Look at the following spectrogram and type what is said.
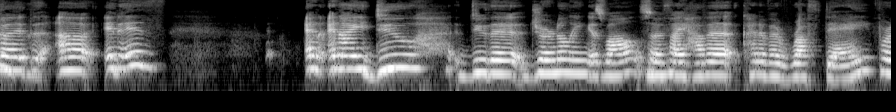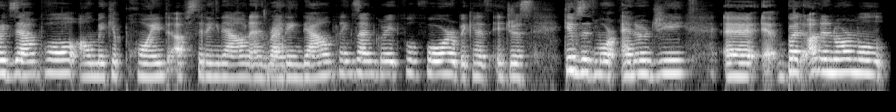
but, uh, it is, and and I do do the journaling as well. So mm-hmm. if I have a kind of a rough day, for example, I'll make a point of sitting down and writing down things I'm grateful for because it just gives it more energy. Uh, but on a normal,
